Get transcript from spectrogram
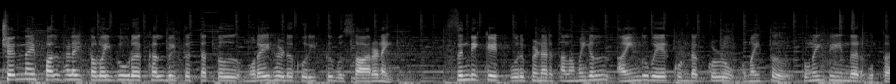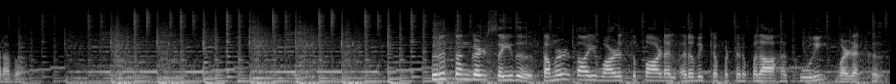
சென்னை பல்கலை தொலைதூர கல்வி திட்டத்தில் முறைகேடு குறித்து விசாரணை. சிண்டிகேட் உறுப்பினர் தலைமையில் ஐந்து பேர் கொண்ட குழு அமைத்து துணைவேந்தர் உத்தரவு. திருத்தங்கள் செய்து தமிழ் தாய் வாழ்த்து பாடல் அறிவிக்கப்பட்டிருப்பதாக கூறி வழக்கு.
